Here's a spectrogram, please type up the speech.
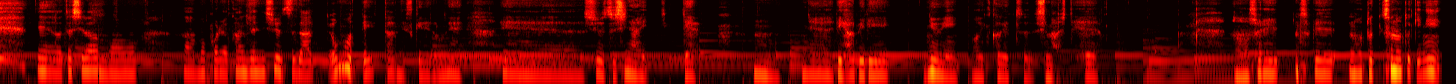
で。私はもう、あもうこれは完全に手術だって思っていたんですけれどもね、えー、手術しないって言って、うん、ね、リハビリ入院を1ヶ月しまして、あのそれ、それの時、その時に、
